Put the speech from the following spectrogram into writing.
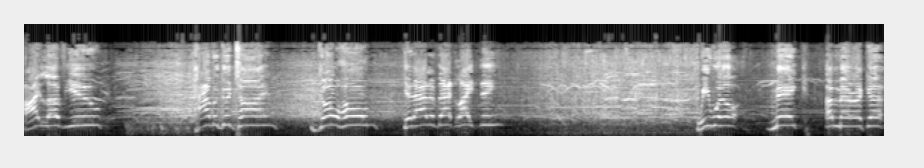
I love you. Have a good time. Go home. Get out of that lightning. We will make America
